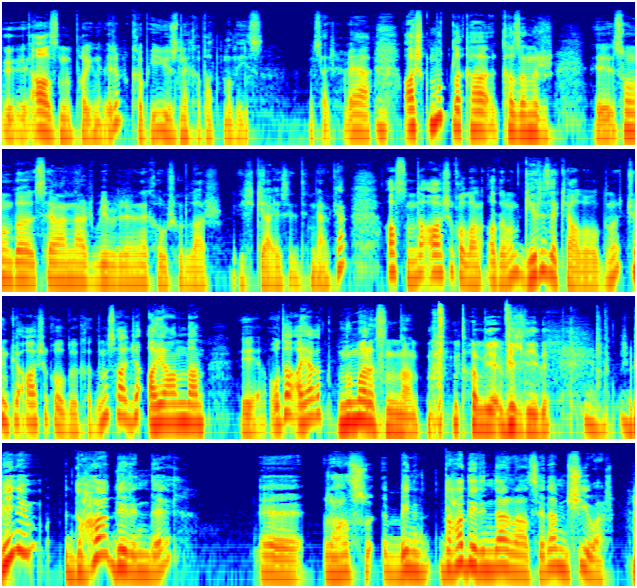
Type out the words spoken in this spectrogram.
e, ağzını payını verip kapıyı yüzüne kapatmalıyız mesajı. Veya aşk mutlaka kazanır. E, sonunda sevenler birbirlerine kavuşurlar hikayesi dinlerken aslında aşık olan adamın geri zekalı olduğunu çünkü aşık olduğu kadını sadece ayağından e, o da ayak numarasından tanıyabildiğini. Benim daha derinde e, rahatsız beni daha derinden rahatsız eden bir şey var. Hı.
